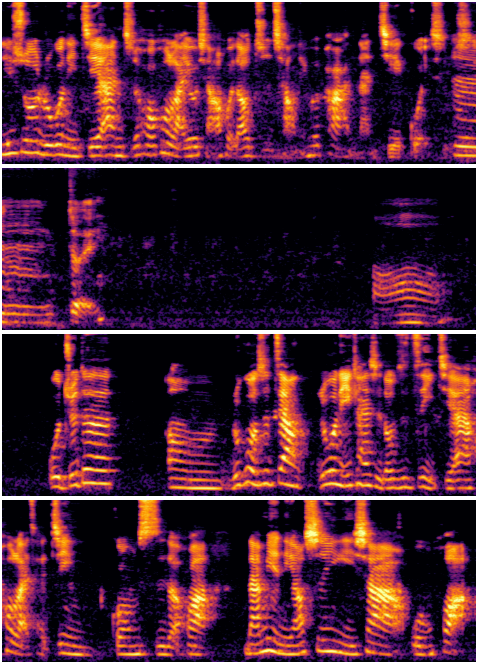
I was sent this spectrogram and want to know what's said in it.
你是说，如果你接案之后，后来又想要回到职场，你会怕很难接轨，是不是？嗯，对。哦，我觉得，嗯，如果是这样，如果你一开始都是自己接案，后来才进公司的话，难免你要适应一下文化。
